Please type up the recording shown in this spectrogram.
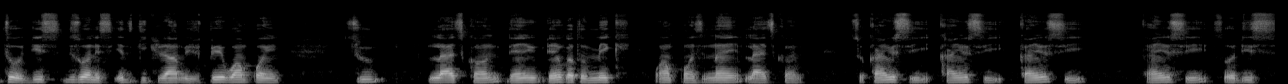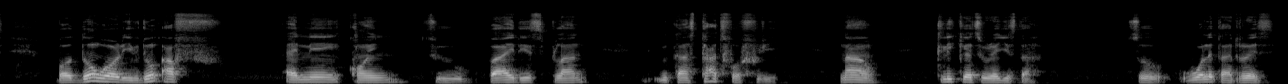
so this this one is 8 gig ram. If you pay 1.2 Litecoin, then you, then you got to make 1.9 Litecoin. So can you see? Can you see? Can you see? Can you see? So this, but don't worry if you don't have any coin to buy this plan, you can start for free. Now, click here to register. So wallet address,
